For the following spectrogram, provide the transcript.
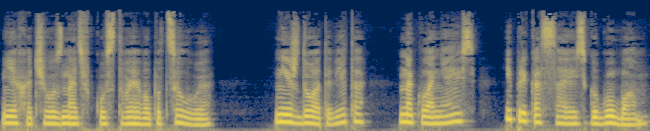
Я хочу узнать вкус твоего поцелуя. Не жду ответа, наклоняюсь и прикасаюсь к губам.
